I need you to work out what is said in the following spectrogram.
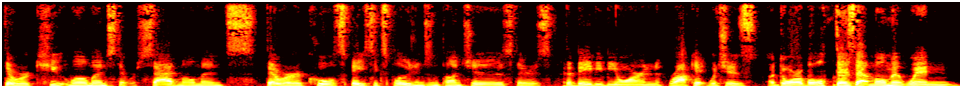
There were cute moments, there were sad moments, there were cool space explosions and punches. There's the baby Bjorn rocket, which is adorable. There's that moment when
